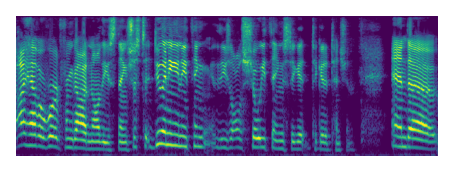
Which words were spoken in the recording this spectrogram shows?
"I have a word from God," and all these things. Just to do any anything these all showy things to get to get attention. And uh,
